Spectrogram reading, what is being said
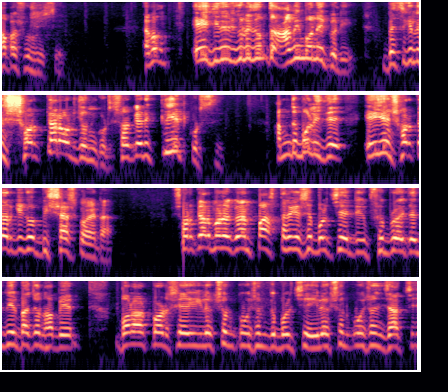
ভাবা শুরু হয়েছে। এবং এই জিনিসগুলো কিন্তু আমি মনে করি বেসিক্যালি সরকার অর্জন করছে সরকার ক্রিয়েট করছে। আমি তো বলি যে এই যে সরকারকে কেউ বিশ্বাস করে না, সরকার মনে করেন পাঁচ তারিখে সে বলছে ফেব্রুয়ারিতে নির্বাচন হবে, বলার পর সে ইলেকশন কমিশনকে বলছে ইলেকশন কমিশন যাচ্ছে।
